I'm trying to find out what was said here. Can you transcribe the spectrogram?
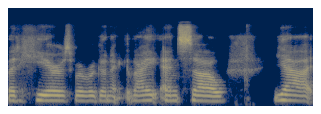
but here's where we're going to right? And so yeah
